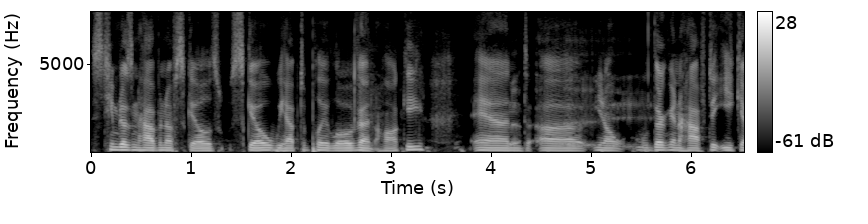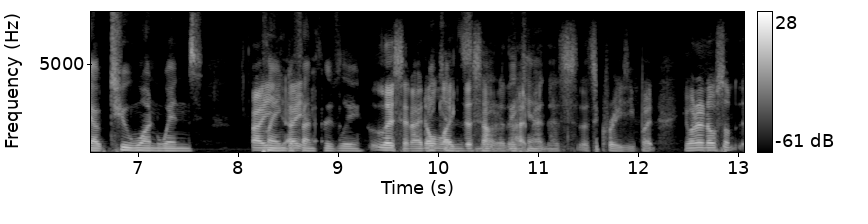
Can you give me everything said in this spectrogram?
"This team doesn't have enough skills. Skill. We have to play low event hockey, and uh, you know they're gonna have to eke out two one wins I, playing I- defensively." listen, I don't like the sound they- of that, man. That's that's crazy. But you want to know something?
